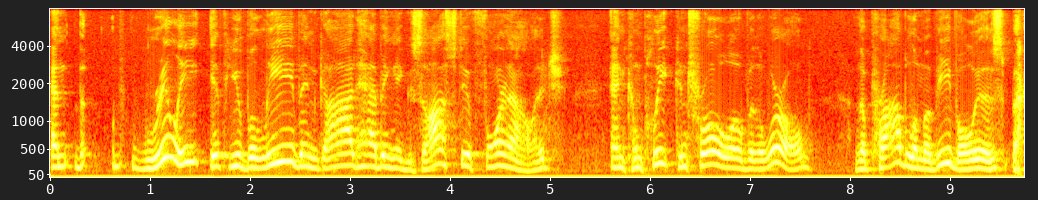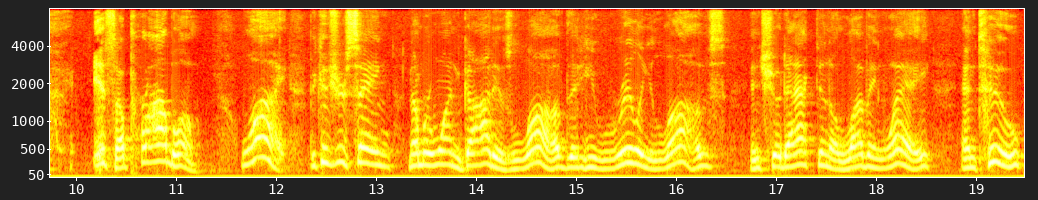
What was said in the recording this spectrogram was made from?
And the, really, if you believe in God having exhaustive foreknowledge and complete control over the world, the problem of evil is it's a problem. Why? Because you're saying, number one, God is love, that He really loves and should act in a loving way. And two,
